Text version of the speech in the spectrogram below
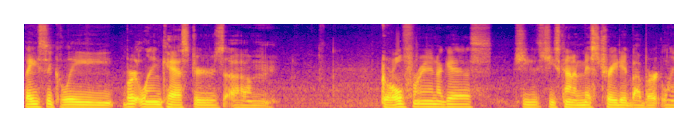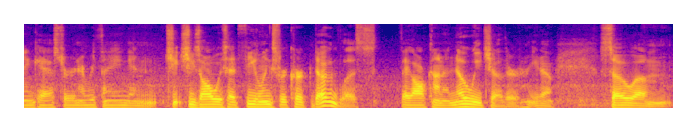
basically Burt Lancaster's um, girlfriend I guess. She, she's kind of mistreated by Burt Lancaster and everything and she, she's always had feelings for Kirk Douglas. They all kind of know each other, you know. So um,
